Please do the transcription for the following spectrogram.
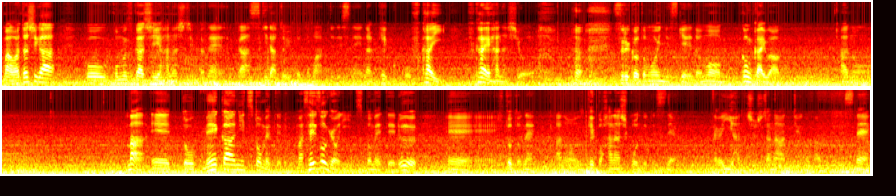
まあ私がこう小難しい話というかねが好きだということもあってですねなんか結構こう深い深い話を することも多いんですけれども今回はあのまあえー、っとメーカーに勤めてる、まあ、製造業に勤めてる、えー、人とねあの結構話し込んでですねなんかいい話をしたなっていうのがあってですね、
